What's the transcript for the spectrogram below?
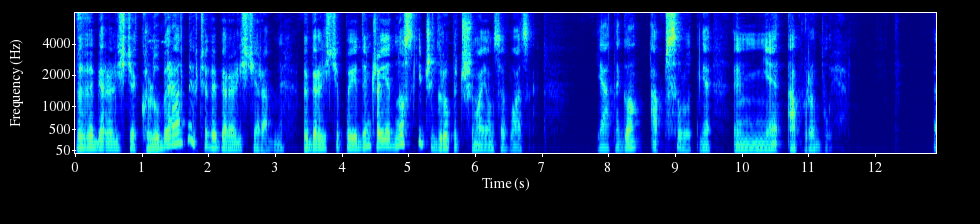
Wy wybieraliście kluby radnych, czy wybieraliście radnych? Wybieraliście pojedyncze jednostki, czy grupy trzymające władzę? Ja tego absolutnie nie aprobuję. E,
